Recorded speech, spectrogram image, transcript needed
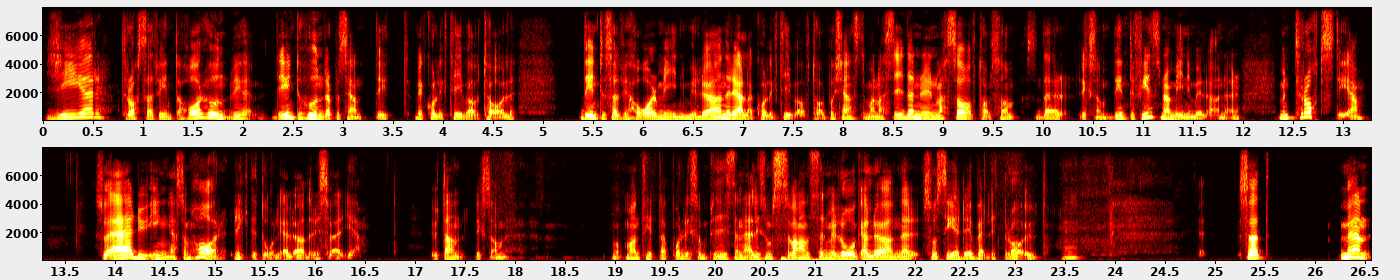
ger, trots att vi inte har, hund, vi, det är inte hundraprocentigt med kollektivavtal. Det är inte så att vi har minimilöner i alla kollektivavtal. På tjänstemannasidan är det en massa avtal som, där liksom, det inte finns några minimilöner. Men trots det så är det ju inga som har riktigt dåliga löner i Sverige. Utan liksom, om man tittar på liksom precis den här liksom svansen med låga löner så ser det väldigt bra ut. Mm. Så att, men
